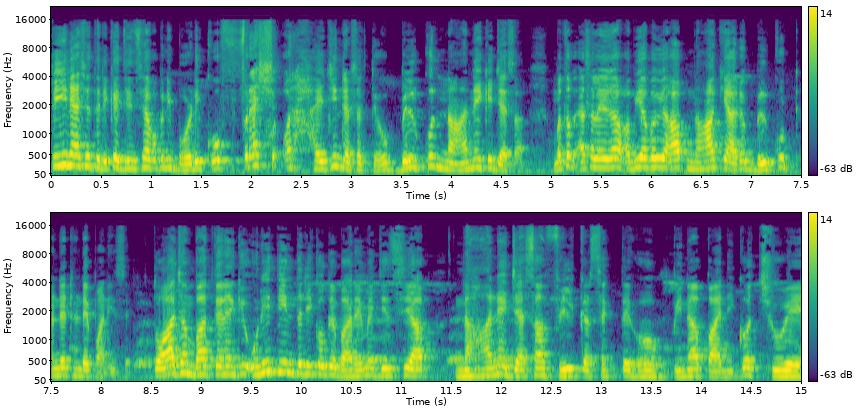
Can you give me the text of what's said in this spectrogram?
तीन ऐसे तरीके जिनसे आप अपनी बॉडी को फ्रेश और हाइजीन रख सकते हो, बिल्कुल नहाने के जैसा। मतलब ऐसा लगेगा, अभी अभी आप नहा के आ रहे हो बिल्कुल ठंडे ठंडे पानी से। तो आज हम बात करें कि उन्हीं तीन तरीकों के बारे में जिनसे आप नहाने जैसा फील कर सकते हो बिना पानी को छुए।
